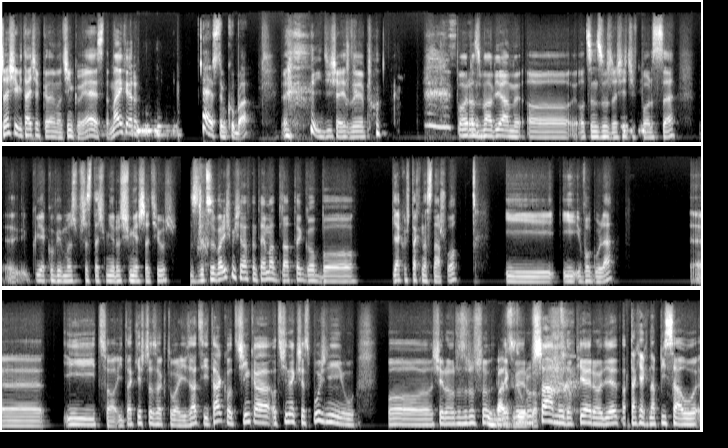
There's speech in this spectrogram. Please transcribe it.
Cześć i witajcie w kolejnym odcinku. Ja jestem Majcher Ja jestem Kuba. i dzisiaj sobie po, porozmawiamy o, o cenzurze sieci w Polsce. Y, Jakubie, możesz przestać mnie rozśmieszać już. Zdecydowaliśmy się na ten temat dlatego, bo jakoś tak nas naszło i, i, i w ogóle. E, I co? I tak jeszcze z aktualizacji. Tak, odcinka, odcinek się spóźnił, bo się rozruszył, jakby długo. ruszamy dopiero, nie? Tak jak napisał y,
